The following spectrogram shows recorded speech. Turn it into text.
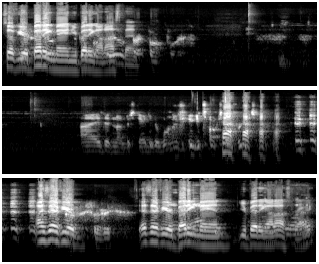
So if you're a betting man, you're betting on us then. start falling for us. I didn't understand either one of you. You talked over each other. I said if you're Sorry. I said if you're a betting man, you're betting on us, right?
